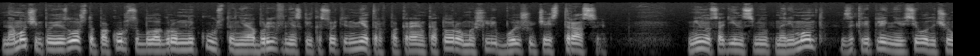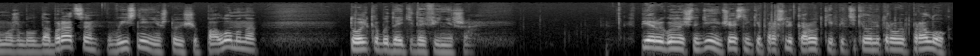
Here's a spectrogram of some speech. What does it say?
Нам очень повезло, что по курсу был огромный куст, а не обрыв в несколько сотен метров, по краям которого мы шли большую часть трассы. Минус 11 минут на ремонт, закрепление всего, до чего можно было добраться, выяснение, что еще поломано, только бы дойти до финиша. В первый гоночный день участники прошли короткий пятикилометровый пролог,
